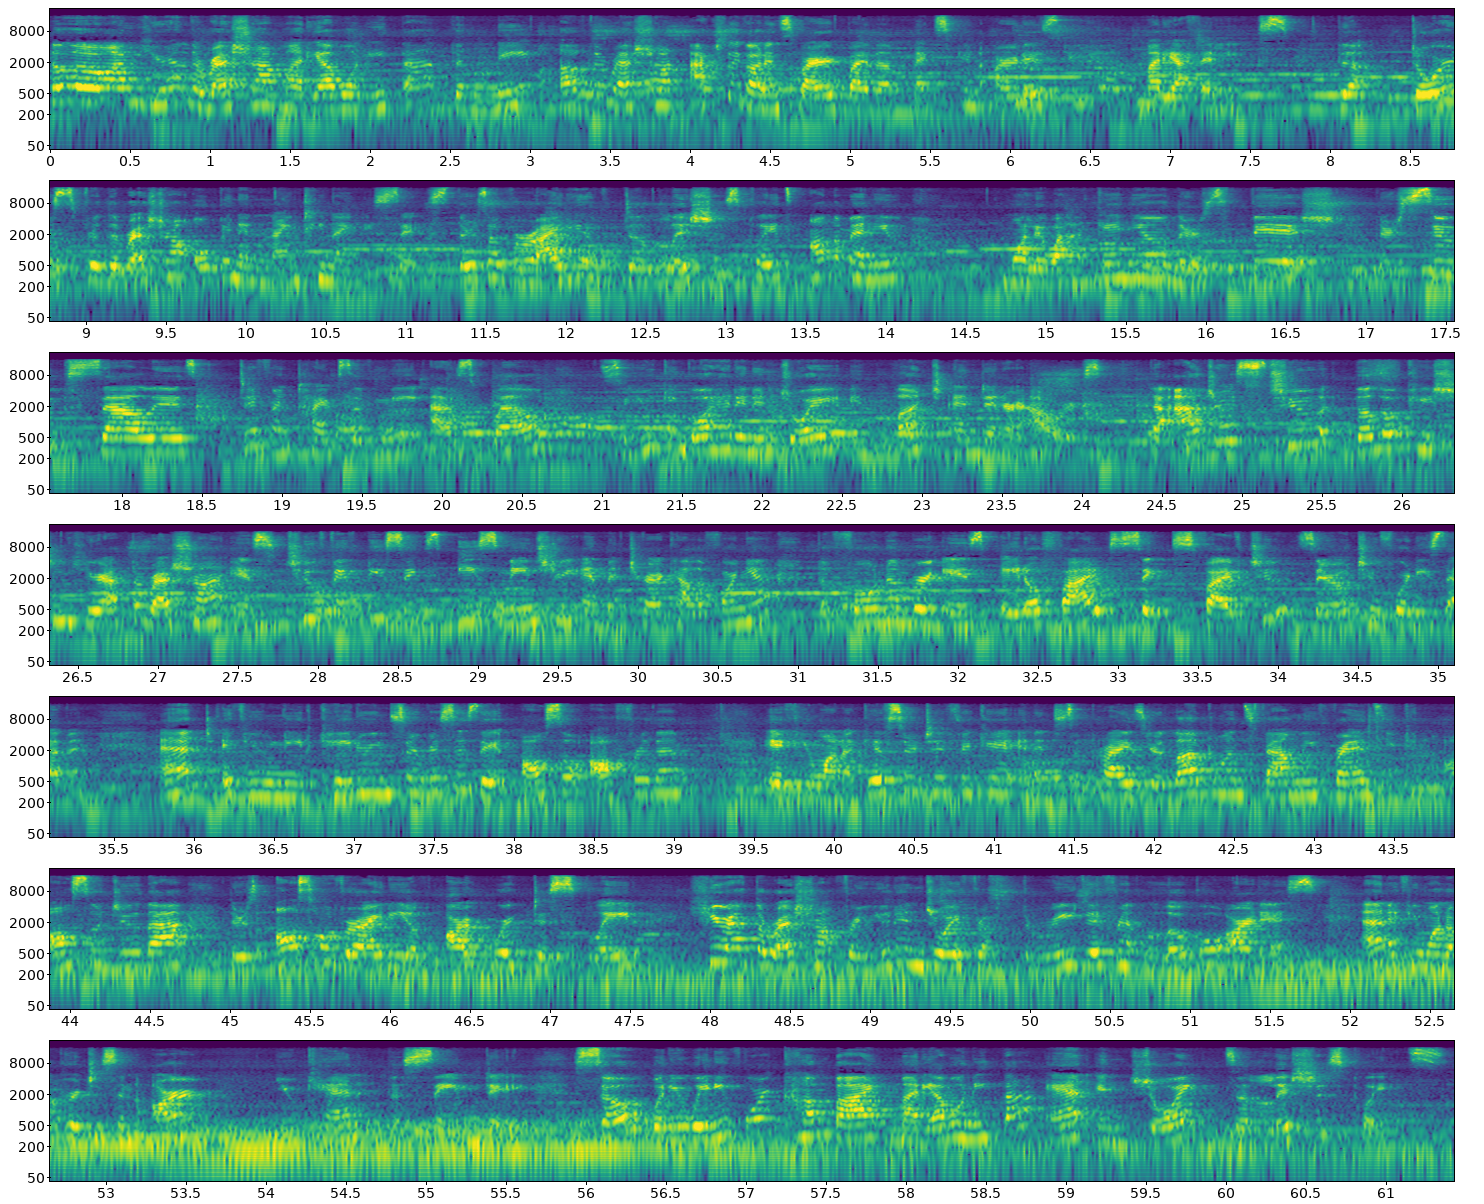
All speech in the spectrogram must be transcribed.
Hello, I'm here in the restaurant Maria Bonita. The name of the restaurant actually got inspired by the Mexican artist Maria Felix. The doors for the restaurant opened in 1996. There's a variety of delicious plates on the menu. Mole oaxaqueño, there's fish, there's soup, salads, different types of meat as well. So you can go ahead and enjoy in lunch and dinner hours. The address to the location here at the restaurant is 256 East Street in Ventura, California. The phone number is 805-652-0247. And if you need catering services, they also offer them. If you want a gift certificate and surprise your loved ones, family, friends, you can also do that. There's also a variety of artwork displayed here at the restaurant for you to enjoy from three different local artists. And if you want to purchase an art, you can the same day. So what are you waiting for? Come by Maria Bonita and enjoy delicious plates.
